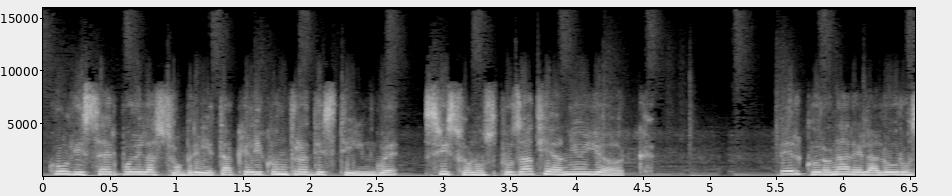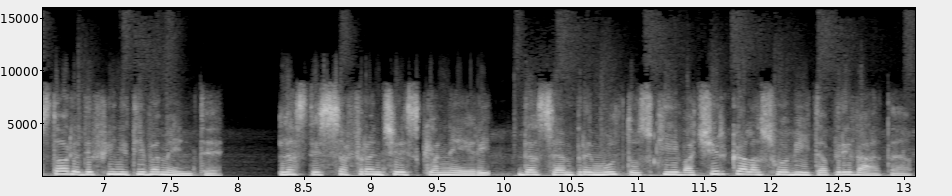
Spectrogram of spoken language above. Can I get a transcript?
Con il serbo e la sobrietà che li contraddistingue, si sono sposati a New York. Per coronare la loro storia definitivamente. La stessa Francesca Neri, da sempre molto schiva circa la sua vita privata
